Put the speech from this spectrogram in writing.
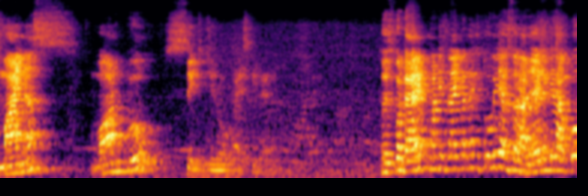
minus one two six zero होगा इसकी वैल्यू तो इसको डायरेक्ट मल्टीप्लाई करने के तो भी आंसर आ जाएगा, लेकिन आपको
